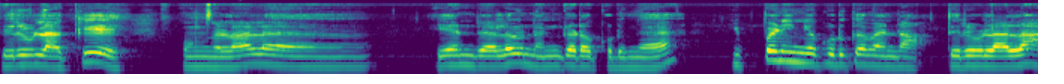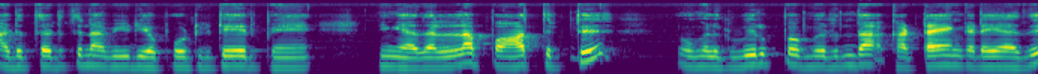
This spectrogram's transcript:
திருவிழாக்கு உங்களால் இயன்ற அளவு நன்கொடை கொடுங்க. இப்போ நீங்கள் கொடுக்க வேண்டாம். திருவிழாலாம் அடுத்தடுத்து நான் வீடியோ போட்டுக்கிட்டே இருப்பேன். நீங்கள் அதெல்லாம் பார்த்துட்டு உங்களுக்கு விருப்பம் இருந்தால் கட்டாயம் கிடையாது.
